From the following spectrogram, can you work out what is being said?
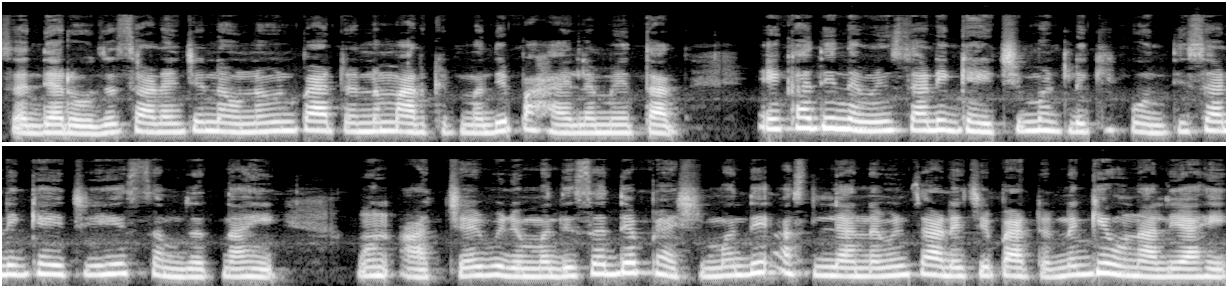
सध्या रोजच साड्यांचे नवनवीन पॅटर्न मार्केटमध्ये पाहायला मिळतात. एखादी नवीन साडी घ्यायची म्हटलं की कोणती साडी घ्यायची हे समजत नाही. म्हणून आजच्या व्हिडिओमध्ये सध्या फॅशनमध्ये असलेल्या नवीन साड्याचे पॅटर्न घेऊन आले आहे.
